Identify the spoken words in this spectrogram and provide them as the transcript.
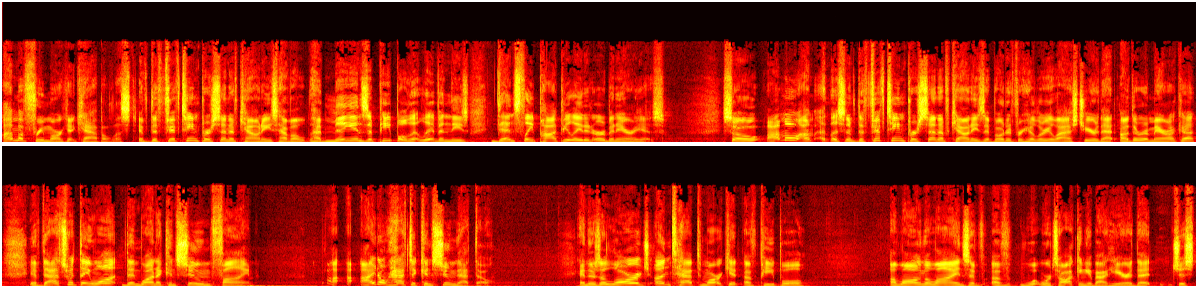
I'm a free market capitalist. If the 15% of counties have a, have millions of people that live in these densely populated urban areas, so I'm, I'm listen. If the 15% of counties that voted for Hillary last year, that other America, if that's what they want, then want to consume, fine. I, I don't have to consume that though. And there's a large untapped market of people along the lines of, of what we're talking about here that just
